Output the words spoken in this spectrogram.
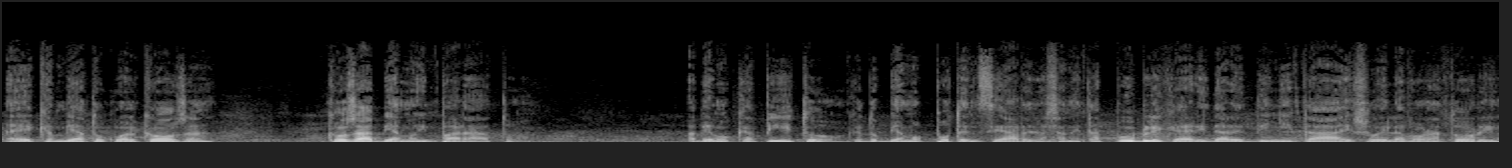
È cambiato qualcosa? Cosa abbiamo imparato? Abbiamo capito che dobbiamo potenziare la sanità pubblica e ridare dignità ai suoi lavoratori?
